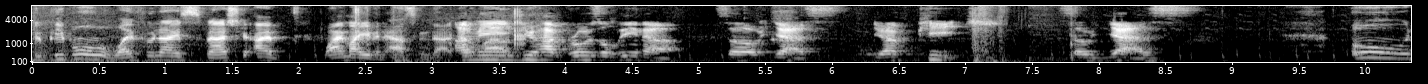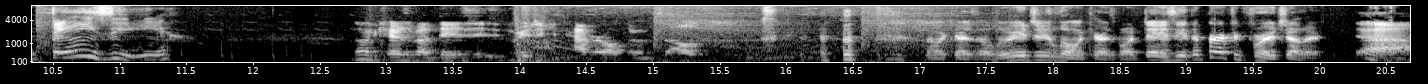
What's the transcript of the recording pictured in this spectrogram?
Do people waifu nice Smash? I, why am I even asking that? I mean, loud? you have Rosalina, so yes. You have Peach, so yes. Oh, Daisy. No one cares about Daisy. Luigi can have her all to himself. no one cares about Luigi. No one cares about Daisy. They're perfect for each other. Yeah.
